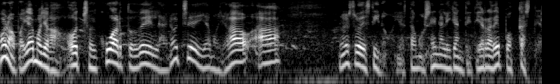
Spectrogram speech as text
Bueno, pues ya hemos llegado, 8 y cuarto de la noche, y ya hemos llegado a nuestro destino. Ya estamos en Alicante, tierra de podcaster.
